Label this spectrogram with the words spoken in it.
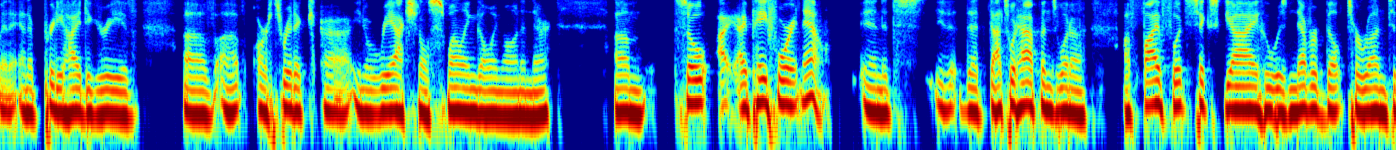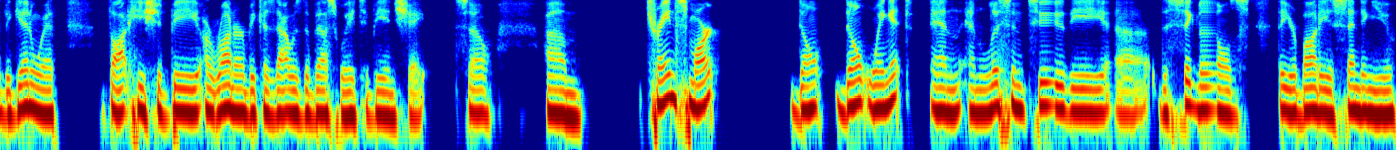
and, and a pretty high degree of of, of arthritic, uh, you know, reactional swelling going on in there. Um, so I, I, pay for it now, and it's you know, that that's what happens when a a five foot six guy who was never built to run to begin with thought he should be a runner because that was the best way to be in shape. So, um, train smart, don't don't wing it, and and listen to the uh, the signals that your body is sending you,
